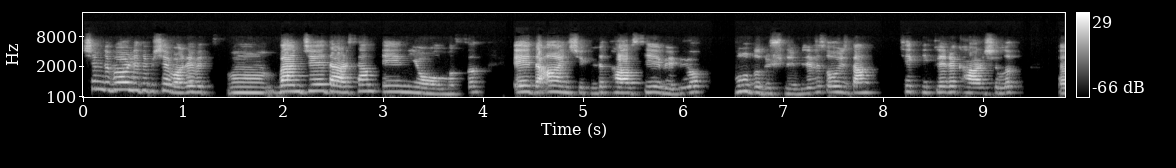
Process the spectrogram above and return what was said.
Şimdi böyle de bir şey var. Evet ben C dersem E niye olmasın? E de aynı şekilde tavsiye veriyor. Bunu da düşünebiliriz. O yüzden tekniklere karşılık e,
